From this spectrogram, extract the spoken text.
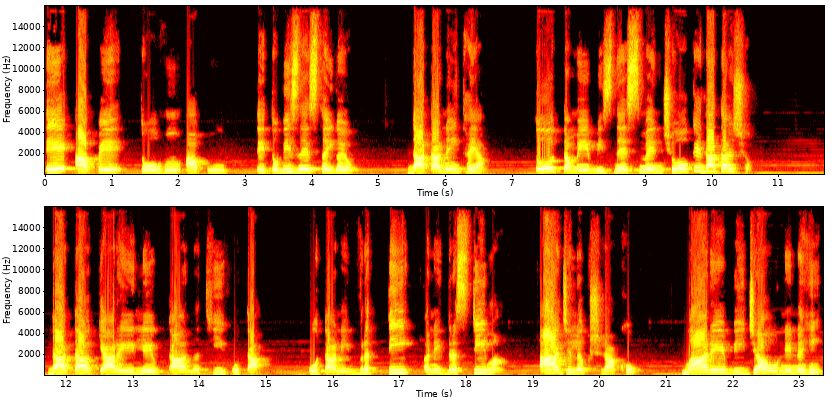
તે આપે તો હું આપું. તે તો બિઝનેસ થઈ ગયો. દાતા નહીં થયા. તો તમે બિઝનેસમેન છો કે દાતા છો? દાતા ક્યારેય લેવતા નથી હોતા. પોતાની વૃત્તિ અને દ્રષ્ટિમાં આ જ લક્ષ્ય રાખો. મારે બીજાઓને નહીં,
